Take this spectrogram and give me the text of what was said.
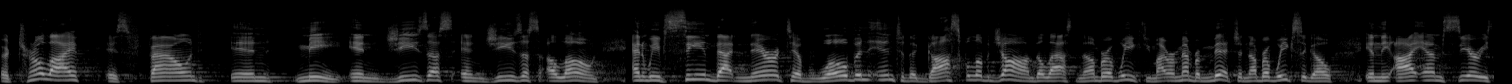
Eternal life is found in me, in Jesus and Jesus alone. And we've seen that narrative woven into the Gospel of John the last number of weeks. You might remember Mitch a number of weeks ago in the I Am series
